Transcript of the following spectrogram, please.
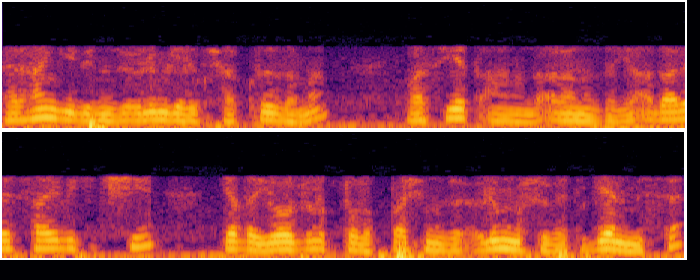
herhangi birinize ölüm gelip çattığı zaman vasiyet anında aranızda ya adalet sahibi iki kişi ya da yolculuk olup başınıza ölüm musibeti gelmişse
